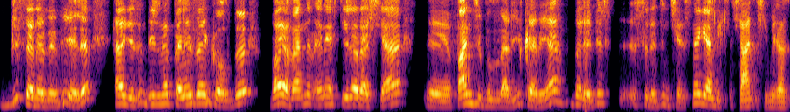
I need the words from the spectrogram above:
bir senede diyelim herkesin diline pelesenk oldu. Vay efendim NFT'ler aşağı, e, fungible'lar yukarıya böyle bir sürecin içerisine geldik. Sen şimdi biraz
